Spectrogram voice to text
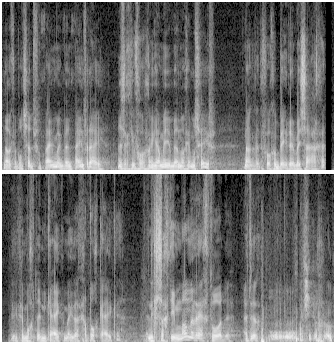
Nou, ik heb ontzettend veel pijn, maar ik ben pijnvrij. Dan zegt hij voor, ja, maar je bent nog helemaal scheef. Nou, er werd ervoor gebeden en wij zagen. Ik mocht er niet kijken, maar ik dacht, ik ga toch kijken. En ik zag die man recht worden. En toen dacht ik, oh, wat zit er groot.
